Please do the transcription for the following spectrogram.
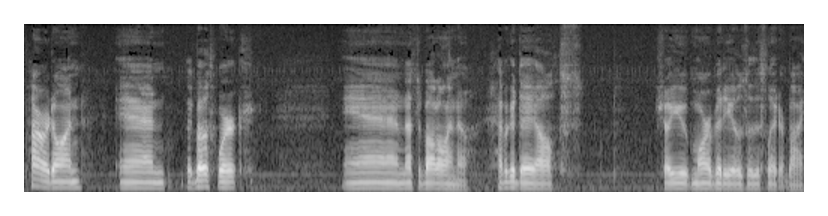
powered on and they both work and that's about all I know. Have a good day. I'll show you more videos of this later. Bye.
